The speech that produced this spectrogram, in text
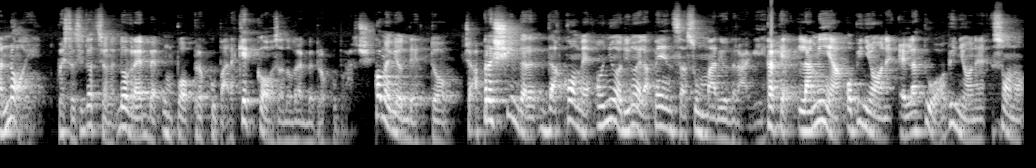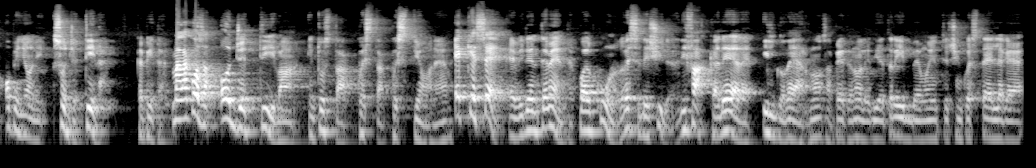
a noi questa situazione dovrebbe un po' preoccupare. Che cosa dovrebbe preoccuparci? Come vi ho detto, cioè a prescindere da come ognuno di noi la pensa su Mario Draghi, perché la mia opinione e la tua opinione sono opinioni soggettive. Capite? Ma la cosa oggettiva in tutta questa questione è che se evidentemente qualcuno dovesse decidere di far cadere il governo, sapete no? le diatribe Movimento 5 Stelle che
